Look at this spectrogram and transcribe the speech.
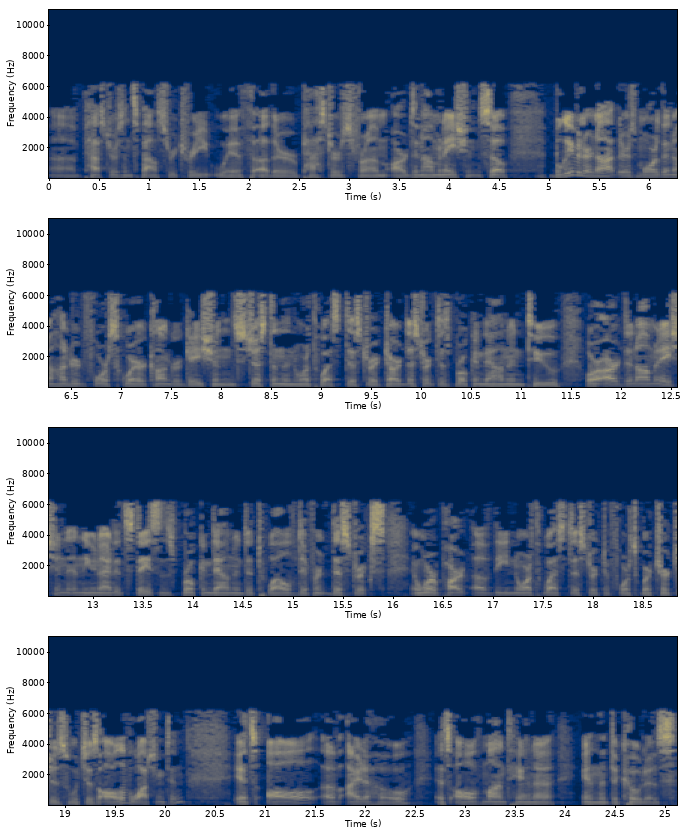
uh, pastors and spouse retreat with other pastors from our denomination. So, believe it or not, there's more than 104 square congregations just in the Northwest District. Our district is broken down into, or our denomination in the United States is broken down into 12 different districts, and we're part of the Northwest District of Foursquare Churches, which is all of Washington, it's all of Idaho, it's all of Montana, and the Dakotas.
